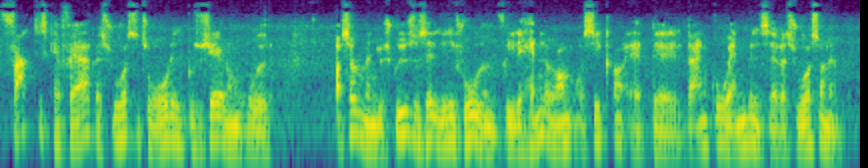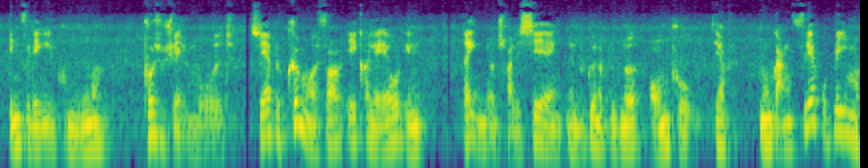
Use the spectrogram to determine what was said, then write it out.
faktisk have færre ressourcer til rådighed på socialområdet. Og så vil man jo skyde sig selv lidt i foden, fordi det handler om at sikre, at øh, der er en god anvendelse af ressourcerne inden for de enkelte kommuner på socialområdet. Så jeg er bekymret for ikke at lave en ren neutralisering, men begynde at bygge noget ovenpå. Det har nogle gange flere problemer,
